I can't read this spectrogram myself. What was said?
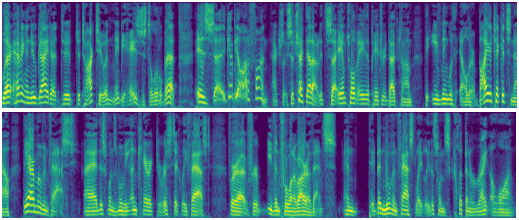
having a new guy to, to, to talk to and maybe haze just a little bit is uh, going to be a lot of fun, actually. So check that out. It's uh, am1280thepatriot.com, The Evening with Elder. Buy your tickets now. They are moving fast. Uh, this one's moving uncharacteristically fast for uh, for even for one of our events. And they've been moving fast lately. This one's clipping right along.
